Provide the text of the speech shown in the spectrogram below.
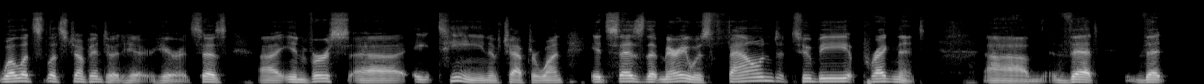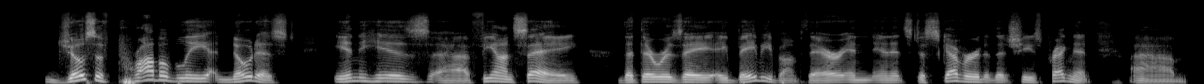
well, let's let's jump into it here. Here it says uh, in verse uh, 18 of chapter one, it says that Mary was found to be pregnant. Um, that that Joseph probably noticed in his uh, fiance that there was a, a baby bump there and, and it's discovered that she's pregnant. Um,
